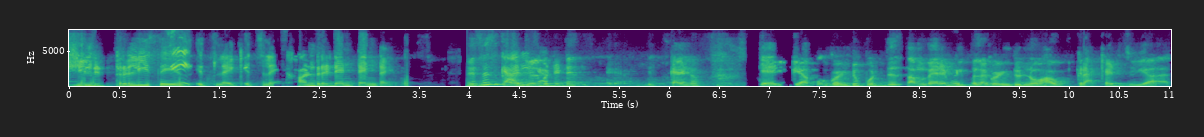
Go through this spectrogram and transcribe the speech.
she literally says it's like it's like 110 times. This is casual but it is it's kind of scary. We are going to put this somewhere and people are going to know how crackheads we are.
